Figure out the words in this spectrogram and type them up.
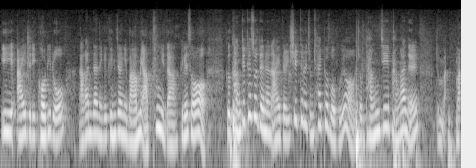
이 아이들이 거리로 나간다는 게 굉장히 마음이 아픕니다. 그래서 그 강제 퇴소되는 아이들 실태를 좀 살펴보고요. 좀 방지 방안을 좀 마- 마-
